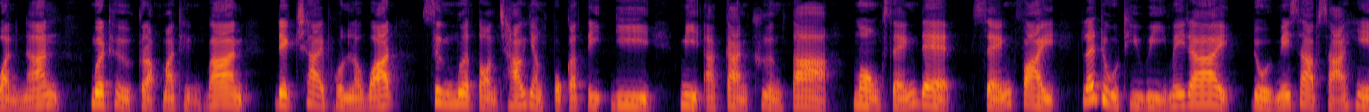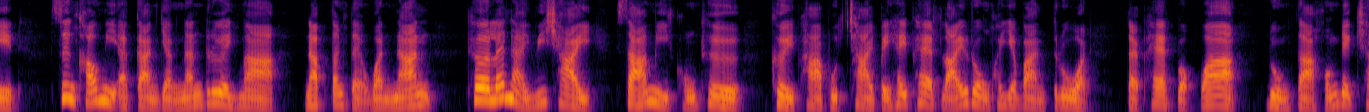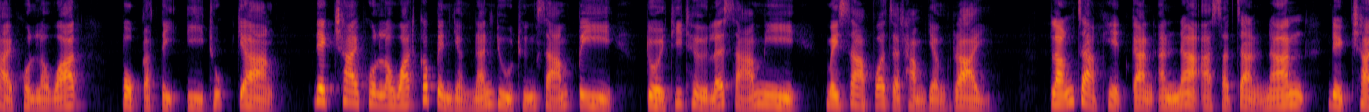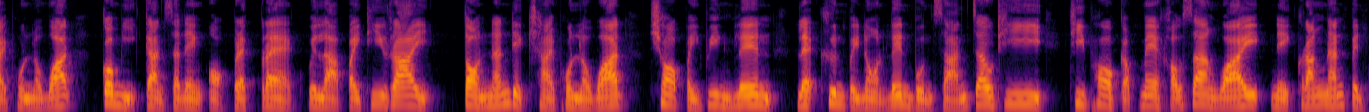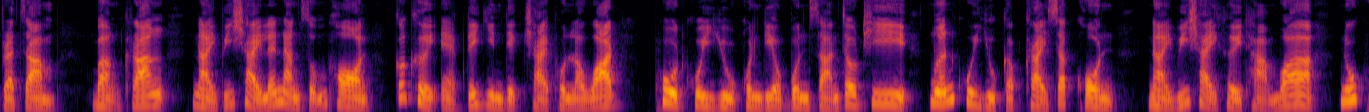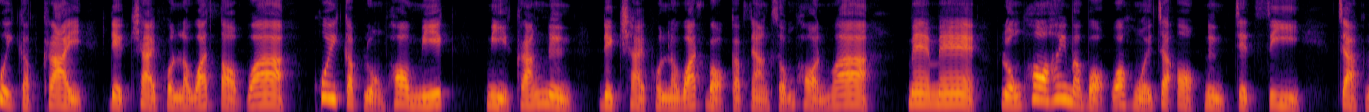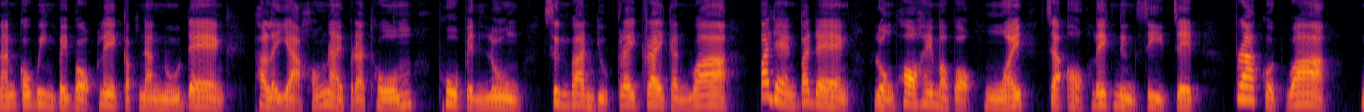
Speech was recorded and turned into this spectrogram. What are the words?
วันนั้นเมื่อเธอกลับมาถึงบ้าน เด็กชายพลวัตซึ่งเมื่อตอนเช้าอย่างปกติดี มีอาการเคืองตา มองแสงแดด แสงไฟ และดูทีวีไม่ได้ โดยไม่ทราบสาเหตุ ซึ่งเขามีอาการอย่างนั้นเรื่อยมา นับตั้งแต่วันนั้น เธอและนายวิชัย สามีของเธอ เคยพาบุตรชายไปให้แพทย์หลายโรงพยาบาลตรวจ แต่แพทย์บอกว่าดวงตาของเด็กชายพลวัตปกติดีทุกอย่าง เด็กชายพลวัตก็เป็นอย่างนั้นอยู่ถึง 3 ปี โดยที่เธอและสามีไม่ทราบว่าจะทำอย่างไร หลังจากเหตุการณ์อันน่าอัศจรรย์นั้น เด็กชายพลวัตก็มีการแสดงออกแปลกๆ เวลาไปที่ไร่ ตอนนั้นเด็กชายพลวัต ชอบไปวิ่งเล่น และขึ้นไปนอนเล่นบนศาลเจ้าที่ ที่พ่อกับแม่เขาสร้างไว้ในครั้งนั้นเป็นประจำ บางครั้งนายวิชัยและนางสมพรก็เคยแอบได้ยินเด็กชายพลวัตพูดคุยอยู่คนเดียวบนศาลเจ้าที่ เหมือนคุยอยู่กับใครสักคน นายวิชัยเคยถามว่าหนูคุยกับใคร เด็กชายพลวัตตอบว่า คุยกับหลวงพ่อมิก มีครั้งหนึ่ง เด็กชายพลวัตบอกกับนางสมพรว่า แม่แม่หลวงพ่อให้มาบอกว่าหวยจะออก174จากนั้นก็วิ่งไปบอกเลขกับนางหนูแดง ภรรยาของนายประถมผู้เป็นลุง ซึ่งบ้านอยู่ใกล้ๆกันว่า ป้าแดงป้าแดง หลวงพ่อให้มาบอกหวย จะออกเลข 147 ปรากฏว่า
